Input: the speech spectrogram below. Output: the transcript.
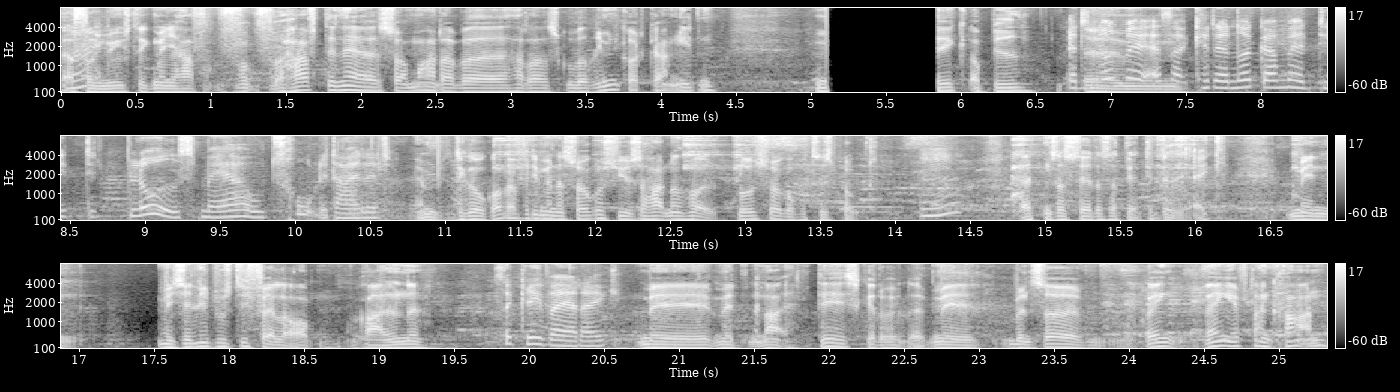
Jeg har fået myggestik, men jeg har f- f- f- haft den her sommer, har der, været, har der skulle været rimelig godt gang i den. Ikke og bid. Er det noget med, Øhm, altså, kan det have noget at gøre med, at dit, dit blod smager utrolig dejligt? Jamen, det kan jo godt være, fordi man har sukkersyge, så har noget højt blodsukker på et tidspunkt. Mm. At den så sætter sig der, det ved jeg ikke. Men hvis jeg lige pludselig falder om, rallende, Så griber jeg dig ikke. med, med nej, det skal du heller med, Men så øh, ring, ring efter en kran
